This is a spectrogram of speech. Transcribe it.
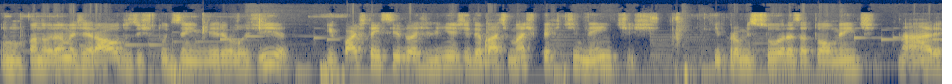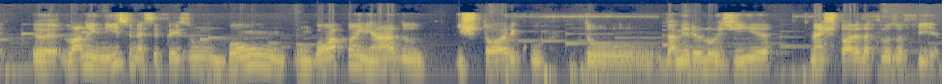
um panorama geral dos estudos em meteorologia e quais têm sido as linhas de debate mais pertinentes e promissoras atualmente na área? Lá no início, né, você fez um bom, um bom apanhado histórico do, da meteorologia na história da filosofia.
